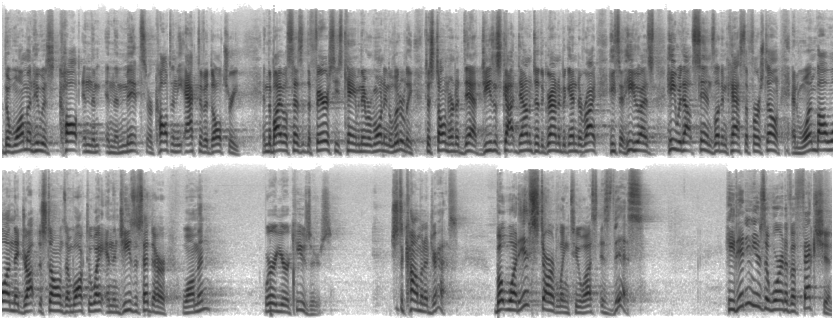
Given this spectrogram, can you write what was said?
the woman who was caught in the, in the midst or caught in the act of adultery. And the Bible says that the Pharisees came and they were wanting literally to stone her to death. Jesus got down into the ground and began to write. He said, He who has, he without sins, let him cast the first stone. And one by one they dropped the stones and walked away. And then Jesus said to her, Woman, where are your accusers? Just a common address. But what is startling to us is this he didn't use a word of affection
